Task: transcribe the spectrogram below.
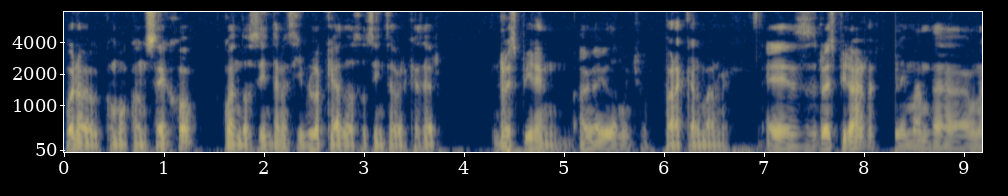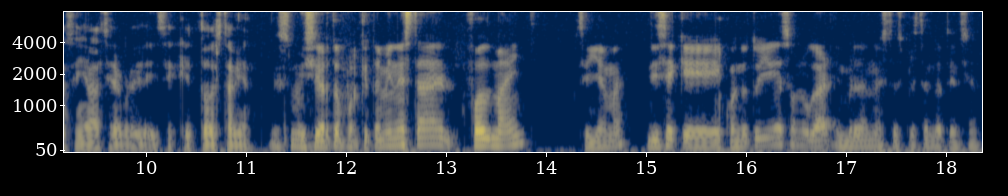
Bueno, como consejo, cuando se sientan así bloqueados o sin saber qué hacer, respiren. A mí me ayuda mucho para calmarme. Es respirar, le manda una señal al cerebro y le dice que todo está bien. Es muy cierto, porque también está el Fall Mind, se llama. Dice que cuando tú llegas a un lugar, en verdad no estás prestando atención,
